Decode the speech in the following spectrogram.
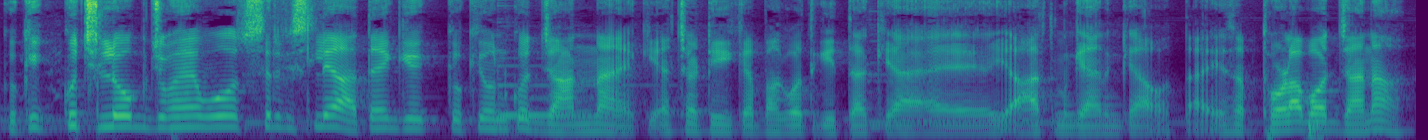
क्योंकि कुछ लोग जो हैं वो सिर्फ़ इसलिए आते हैं कि क्योंकि उनको जानना है कि अच्छा ठीक है, भगवत गीता क्या है, या आत्मज्ञान क्या होता है, ये सब थोड़ा बहुत जाना,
